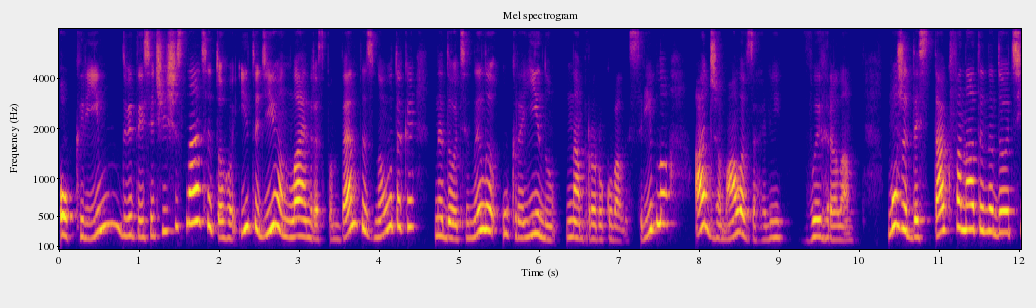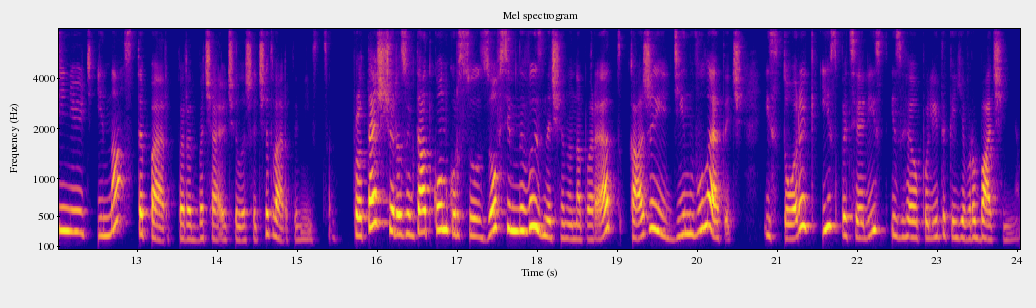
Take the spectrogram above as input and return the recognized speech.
Окрім 2016-го, і тоді онлайн-респонденти знову таки недооцінили Україну. Нам пророкували срібло, а Джамала взагалі виграла. Може, десь так фанати недооцінюють і нас тепер, передбачаючи лише четверте місце. Про те, що результат конкурсу зовсім не визначено наперед, каже і Дін Вулетич, історик і спеціаліст із геополітики Євробачення.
